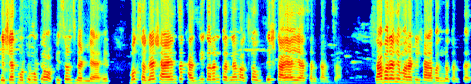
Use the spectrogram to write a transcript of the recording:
देशात मोठे मोठे ऑफिसर्स घडले आहेत. मग सगळ्या शाळांचं खाजगीकरण करण्यामागचा उद्देश काय आहे या सरकारचा? का बरं हे मराठी शाळा बंद करतायत?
